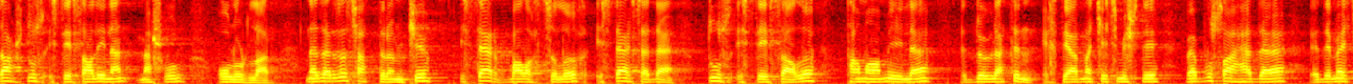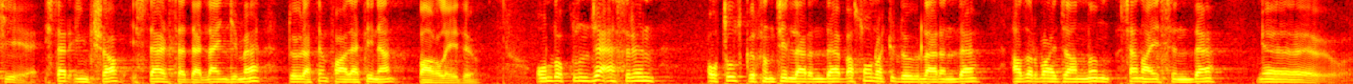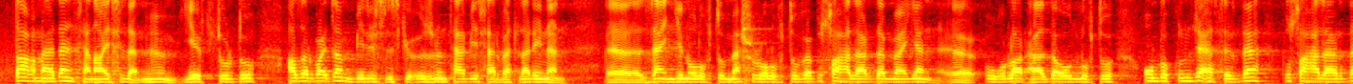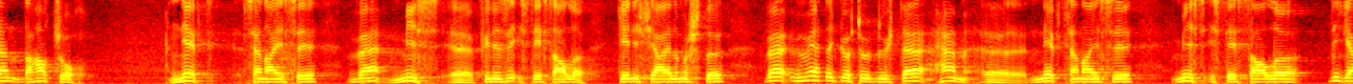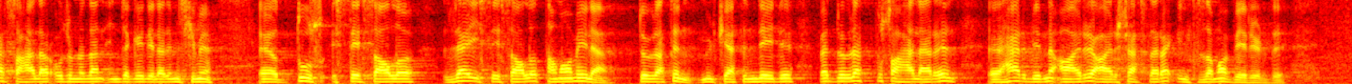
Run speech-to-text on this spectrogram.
daş duz istehsalı ilə məşğul olurlar. Nəzərinizə çatdırım ki, istər balıqçılıq, istərsə də duz istehsalı tamamilə dövlətin ixtiyarına keçmişdi və bu sahədə e, demək ki, istər inkişaf, istərsə də ləngimə dövlətin fəaliyyəti ilə bağlı idi. 19-cu əsrin 30-40-cı illərində və sonrakı dövrlərində Azərbaycanın sənayesində dağ mədən sənayesi də mühüm yer tuturdu. Azərbaycan bilirsiniz ki, özünün təbii sərvətləri ilə e, zəngin olubdur, məşhur olubdur və bu sahələrdə müəyyən e, uğurlar əldə olunubdur. 19-cu əsrdə bu sahələrdən daha çox neft sənayesi və mis e, filizi istehsalı geniş yayılmışdı və ümumiyyətlə götürdükdə həm e, neft sənayesi, mis istehsalı, digər sahələr, o cümlədən incə qeyd elədiyimiz kimi e, duz istehsalı, zəy istehsalı tamamilə dövlətin mülkiyyətində idi və dövlət bu sahələrin e, hər birini ayrı-ayrı şəxslərə iltizama verirdi.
